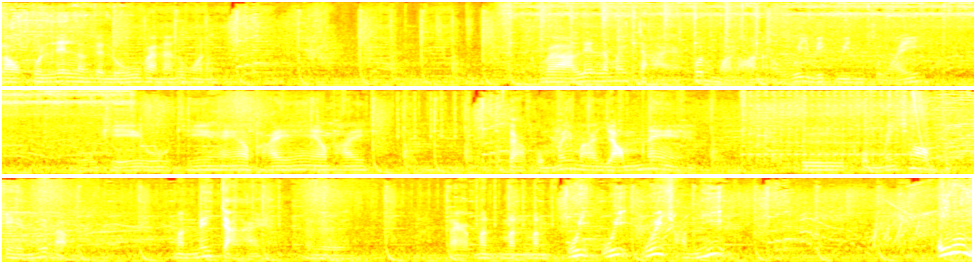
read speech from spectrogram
เราคนเล่นเราจะรู้กันนะทุกคน เวลาเล่นแล้วไม่จ่ายโคตรหัวร้อนเอาวิบิ๊กวินสวย โอเค โอเค ให้อภัยให้อภัย แต่ผมไม่มาย้ำแน่ คือผมไม่ชอบทุกเกมที่แบบ มันไม่จ่าย เออ แต่มันมันมันอุ้ยอุ้ยอุ้ยช็อตนี้อุ้ม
